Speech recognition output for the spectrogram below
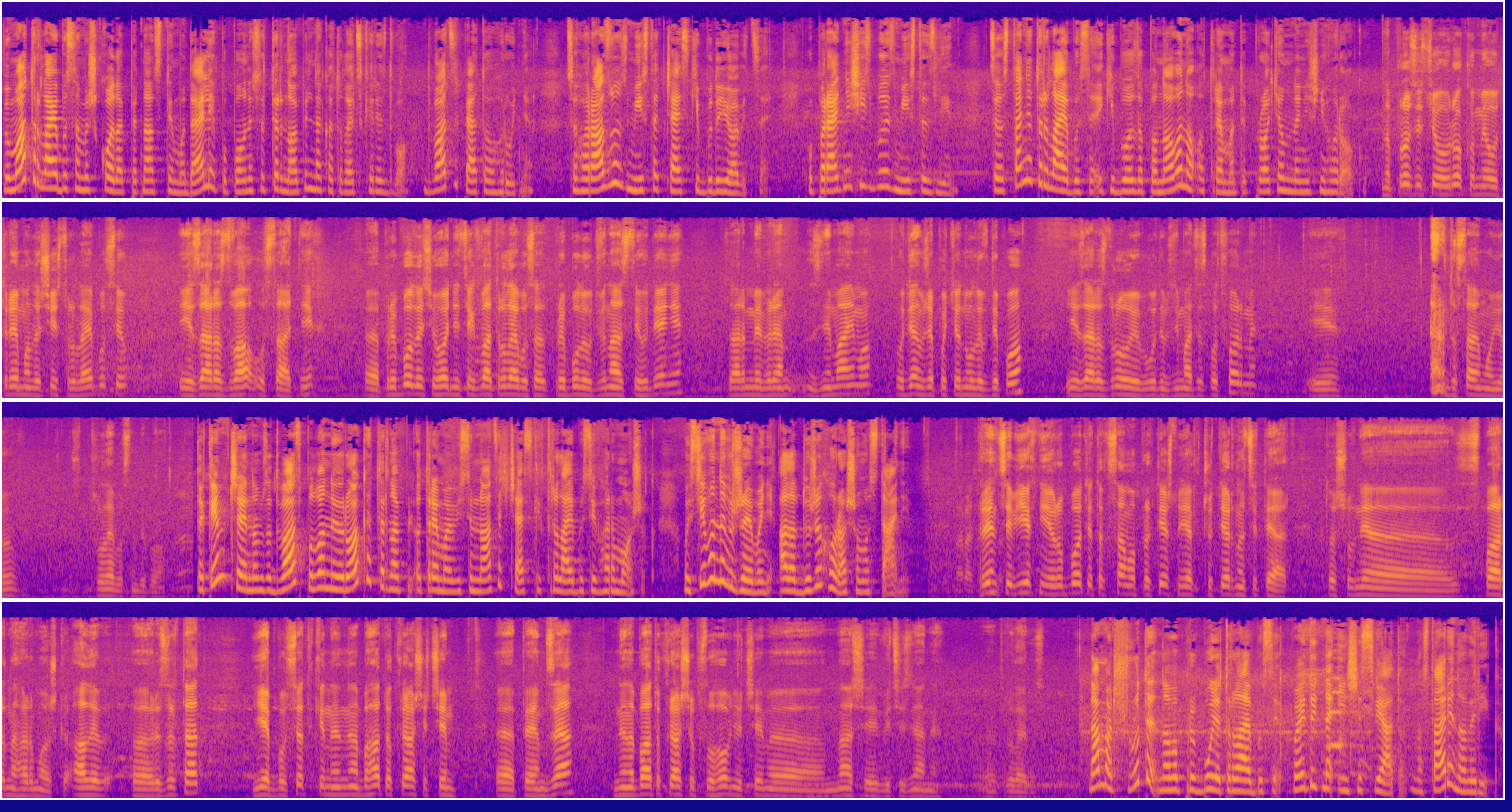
Двома тролейбусами Шкода 15 моделі поповнився Тернопіль на католицьке Різдво 25 грудня. Цього разу з міста Чеські Будойовіці. Попередні шість були з міста Злін. Це останні тролейбуси, які було заплановано отримати протягом нинішнього року. На протязі цього року ми отримали 6 тролейбусів і зараз два останніх. Е, Прибули сьогодні цих два тролейбуси прибули о 12 годині. Зараз ми беремо, знімаємо. Один вже потягнули в депо і зараз другий будемо знімати з платформи і доставимо його в тролейбусне депо. Таким чином, за два з половиною роки Тернопіль отримав 18 чеських тролейбусів гармошок. Усі вони вживані, але в дуже хорошому стані. Принцип їхньої роботи так само практично, як 14 ТР, то що вони е, спарна гармошка, але е, результат є, бо все-таки не набагато краще, ніж ПМЗ, не набагато краще обслуговування, ніж наші вітчизняні тролейбуси. На маршрути новоприбулі тролейбуси вийдуть на інше свято на старий новий рік.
